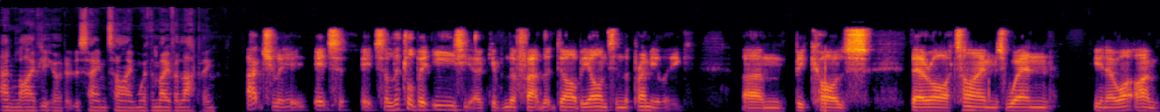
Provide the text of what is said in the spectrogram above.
and livelihood at the same time, with them overlapping? actually, it's it's a little bit easier given the fact that Derby aren't in the Premier League, um, because there are times when you know I'm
